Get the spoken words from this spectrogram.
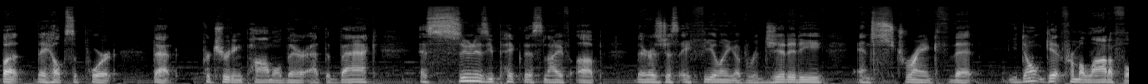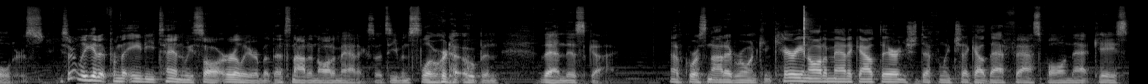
but they help support that protruding pommel there at the back. As soon as you pick this knife up, there is just a feeling of rigidity and strength that you don't get from a lot of folders. You certainly get it from the AD10 we saw earlier, but that's not an automatic, so it's even slower to open than this guy. Of course, not everyone can carry an automatic out there, and you should definitely check out that fastball in that case.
